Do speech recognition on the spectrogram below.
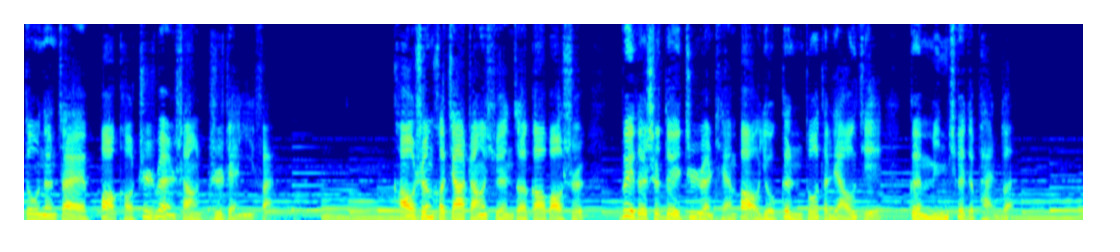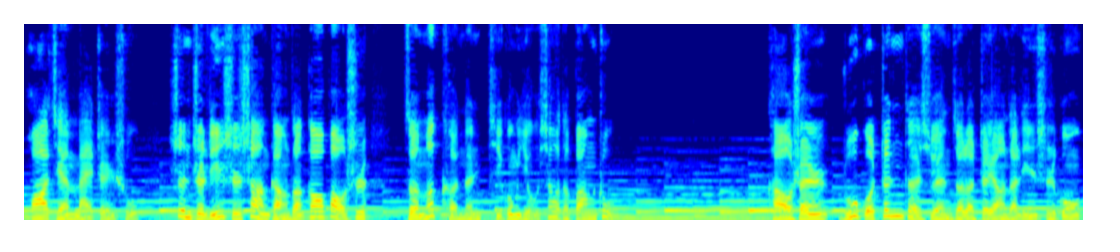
都能在报考志愿上指点一番。考生和家长选择高报师，为的是对志愿填报有更多的了解、更明确的判断。花钱买证书，甚至临时上岗的高报师，怎么可能提供有效的帮助？考生如果真的选择了这样的临时工，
